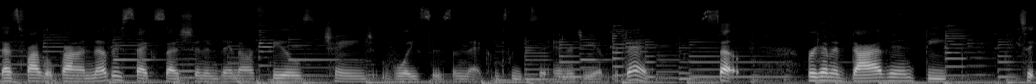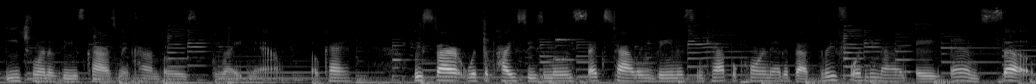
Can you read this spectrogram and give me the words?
That's followed by another sex session, and then our fields change voices, and that completes the energy of the day. So, we're going to dive in deep to each one of these cosmic combos right now, okay? We start with the Pisces moon sextiling Venus and Capricorn at about 3:49 a.m. So,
